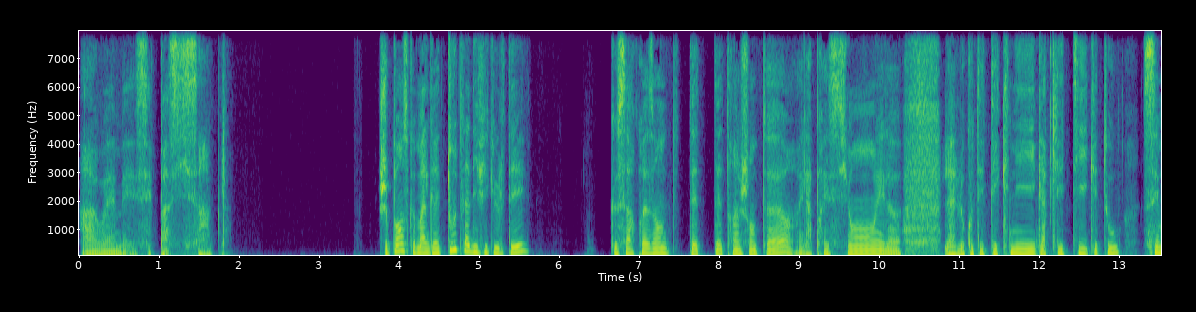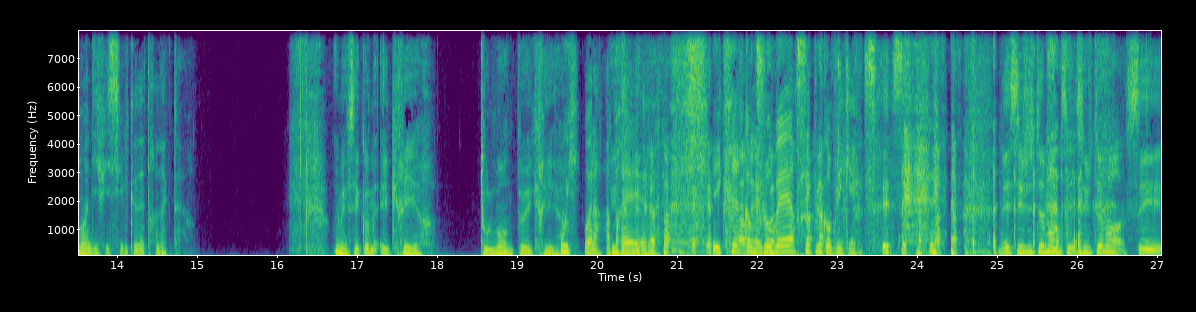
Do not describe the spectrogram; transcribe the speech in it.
Ah ouais mais c'est pas si simple. Je pense que malgré toute la difficulté que ça représente d'être un chanteur et la pression et le, le côté technique, athlétique et tout, c'est moins difficile que d'être un acteur. Oui mais c'est comme écrire tout le monde peut écrire. Oui, voilà. Après, euh, écrire comme Flaubert, c'est plus compliqué. Mais c'est justement, c'est justement, c'est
